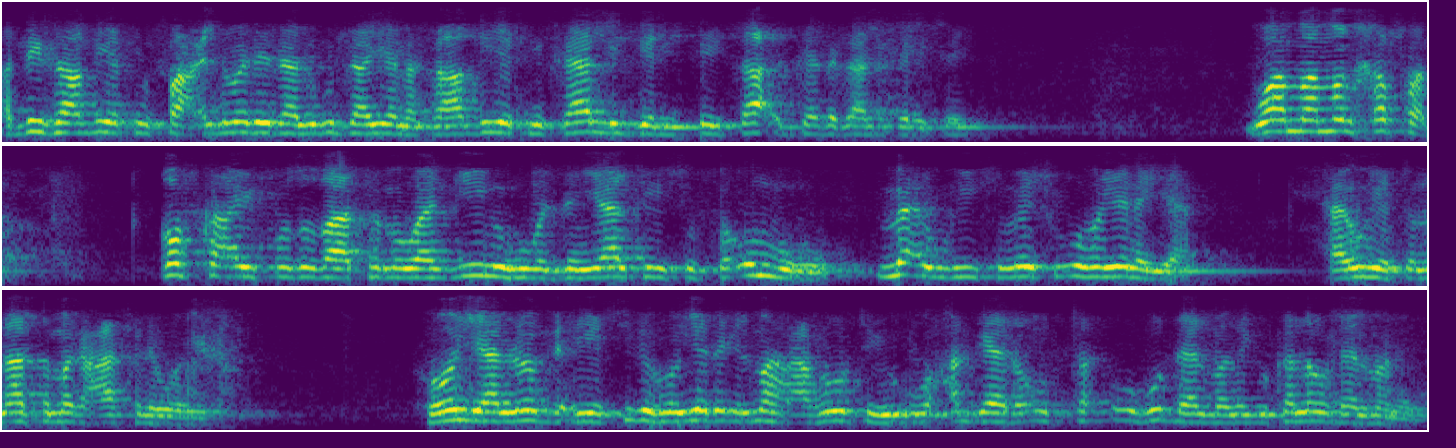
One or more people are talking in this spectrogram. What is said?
haddii raadiyatin faacilnimadeedaa lagu daayana raadiyatin raali gelisay saaxibkeeda raali gelisay waamaa man khafad qofka ay fududaato mawaasiinuhu wasanyaalkiisu fa ummuhu ma'wigiisu meeshuu uhoyanayaa haawiyatu naarta magacaasina wey hooyaa loo bixiyey sida hooyada ilmaha caruurtii uu xaggeeda ugu dheelmaday kana u dheelmanayo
